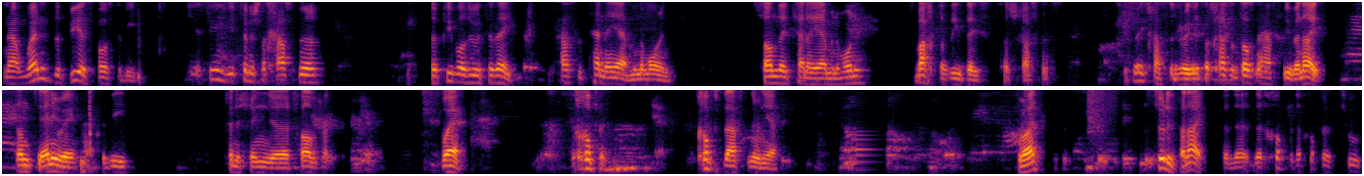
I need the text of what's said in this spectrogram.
Now, when is the beer supposed to be? It seems you finish the chasna the people do it today. It's 10 a.m. in the morning. Sunday, 10 a.m. in the morning. It's macht's these days, such chasnas. Chassid The chassid doesn't have to be overnight. Doesn't see anyway, it has to be finishing uh, 12 o'clock. Where? The chuppah. Chuppah in the afternoon, yeah. What? The suit is by but the, the chuppah, the chuppah is two,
